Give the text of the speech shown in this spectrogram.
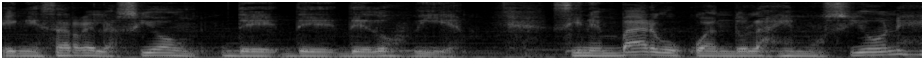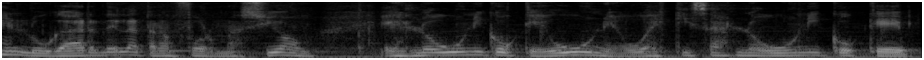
en esa relación de, de, dos vías. Sin embargo, cuando las emociones en lugar de la transformación es lo único que une o es quizás lo único que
